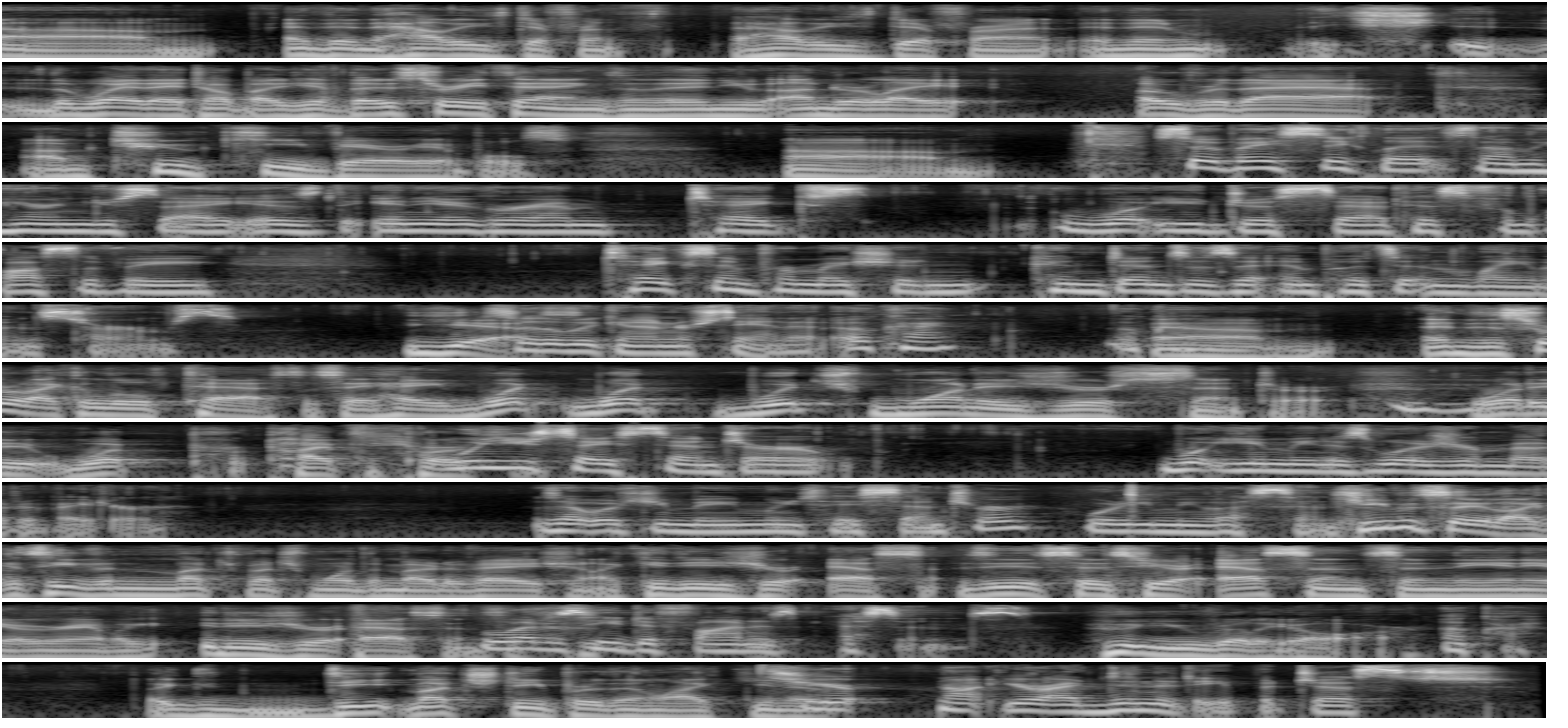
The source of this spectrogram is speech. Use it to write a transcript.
Um, and then how these different how these different and then sh- the way they talk about it, you have those three things and then you underlay over that um, two key variables um, So basically, what I'm hearing you say is the Enneagram takes what you just said, his philosophy, takes information, condenses it, and puts it in layman's terms yes so that we can understand it. Okay. Okay. um, and it's sort of like a little test to say, hey, what, what, which one is your center? What, is, what per- type of person? Mm-hmm. when you say center, what you mean is what is your motivator? Is that what you mean when you say center? What do you mean by center? he would say like it's even much, much more than motivation. Like it is your essence. It says here essence in the enneagram. Like it is your essence. what does he define as essence? who you really are. Okay. Like deep, much deeper than like you So know, your not your identity, but just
